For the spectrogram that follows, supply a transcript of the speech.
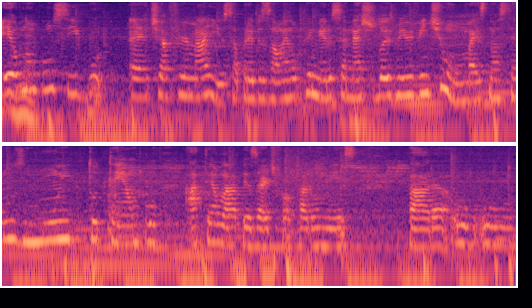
eu não consigo é, te afirmar isso. A previsão é no primeiro semestre de 2021, mas nós temos muito tempo até lá, apesar de faltar um mês para o, o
